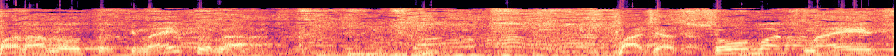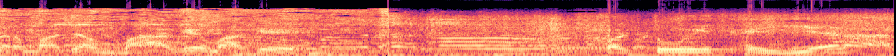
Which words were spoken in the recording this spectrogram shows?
म्हणालो होतो की नाही तुला. माझ्या सोबत नाही तर माझ्या मागे मागे. पण तू इथे येणार.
